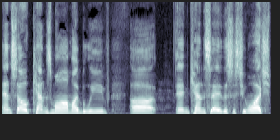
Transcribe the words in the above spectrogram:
And so Ken's mom, I believe, uh, and Ken say this is too much,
